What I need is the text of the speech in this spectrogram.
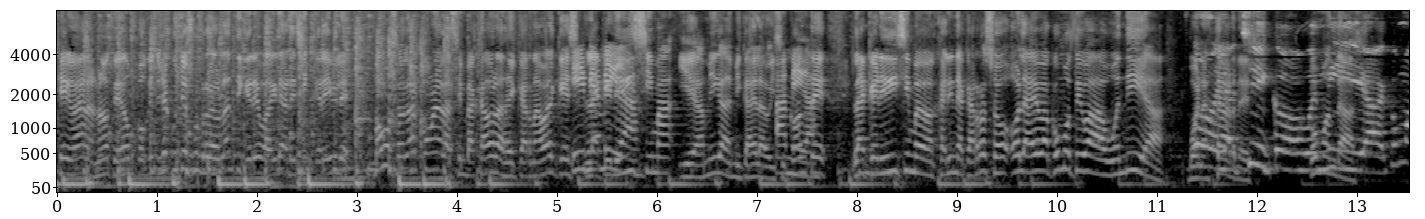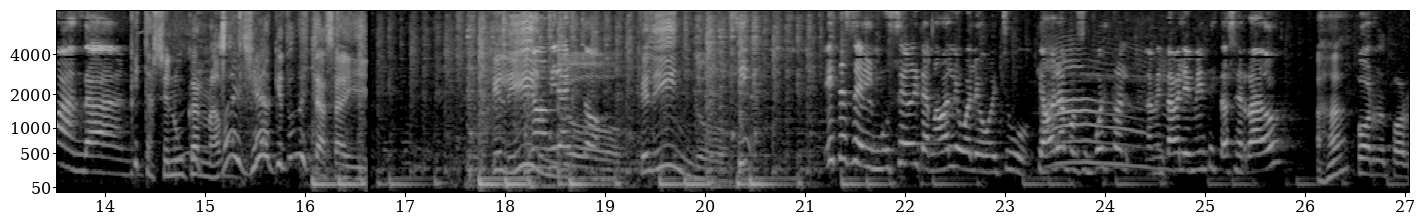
Qué ganas, ¿no? Te da un poquito. Ya escuchás un redoblante y querés bailar, es increíble. Vamos a hablar con una de las embajadoras de carnaval, que es Y mi la amiga. queridísima y amiga de Micaela Viciconte, Amiga. la queridísima Evangelina Carroso. Hola Eva, ¿cómo te va? Buen día. Buenas Hola tardes. chicos, buen ¿Cómo andás? día. ¿Cómo andan? ¿Qué estás en un carnaval ya? ¿Qué, ¿Dónde estás ahí? Qué lindo. No, mira esto. Qué lindo. Sí, este es el Museo del Carnaval de Gualeguaychú, que ahora, por Ah. supuesto, lamentablemente está cerrado Ajá. por, por,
